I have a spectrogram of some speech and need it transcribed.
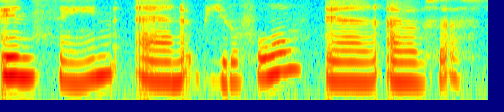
insane and beautiful and I'm obsessed.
